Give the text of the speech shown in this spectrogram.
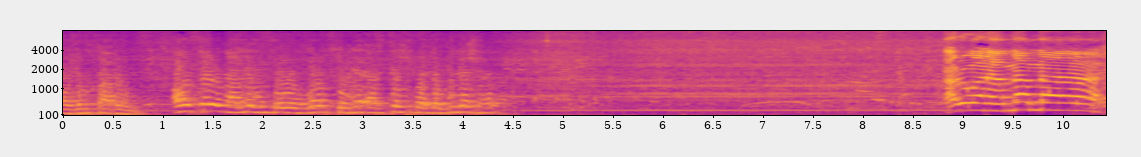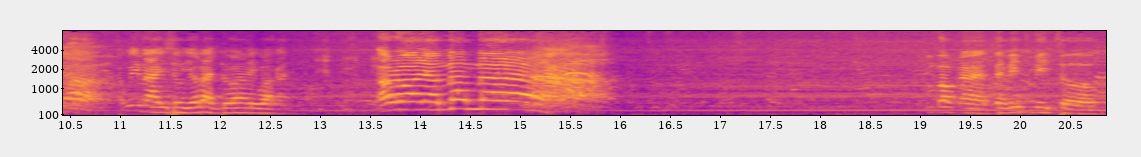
of this family. Also in our list, we want to get a speech from the village. Arwana mama. We might so you might do any work. Arwana mama. Permit me to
